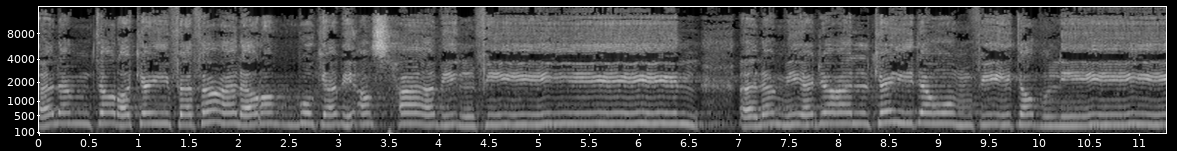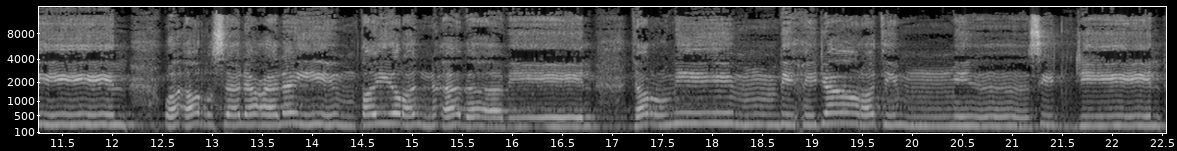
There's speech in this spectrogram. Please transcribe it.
ألم تر كيف فعل ربك بأصحاب الفيل؟ ألم يجعل كيدهم في تضليل؟ وأرسل عليهم طيرا أبابيل ترميم بحجارة من سجيل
